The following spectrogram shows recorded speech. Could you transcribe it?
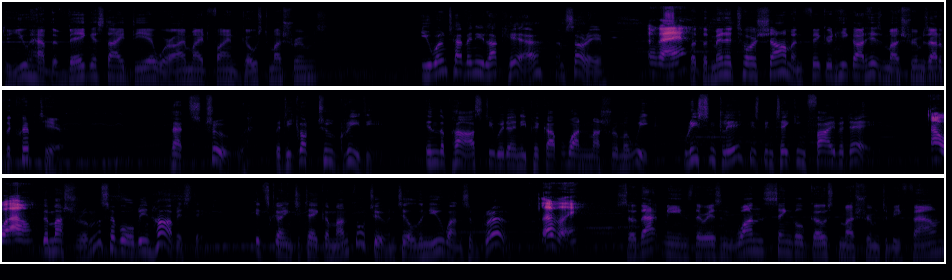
Do you have the vaguest idea where I might find ghost mushrooms? You won't have any luck here. I'm sorry. Okay. But the Minotaur shaman figured he got his mushrooms out of the crypt here. That's true, but he got too greedy. In the past, he would only pick up one mushroom a week. Recently, he's been taking five a day. Oh, wow. The mushrooms have all been harvested. It's going to take a month or two until the new ones have grown. Lovely. So that means there isn't one single ghost mushroom to be found?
